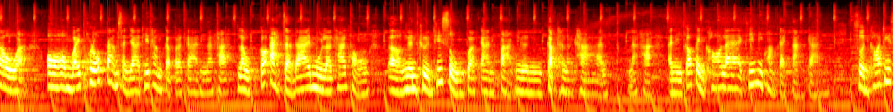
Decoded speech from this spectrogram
เราอะออมไว้ครบตามสัญญาที่ทำกับประกันนะคะ เราก็อาจจะได้มูลค่าของเออเงินคืนที่สูงกว่าการฝากเงินกับธนาคาร นะคะ อันนี้ก็เป็นข้อแรกที่มีความแตกต่างกัน ส่วนข้อที่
